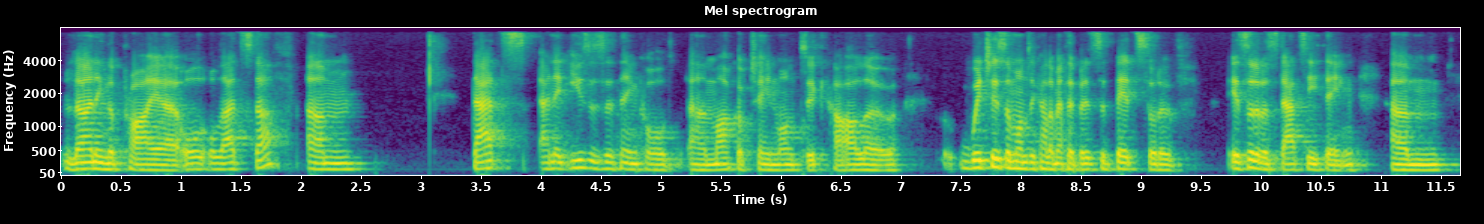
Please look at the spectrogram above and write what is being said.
learning the prior, all, all that stuff. Um, that's and it uses a thing called uh, Markov chain Monte Carlo, which is a Monte Carlo method, but it's a bit sort of it's sort of a statsy thing. Um,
